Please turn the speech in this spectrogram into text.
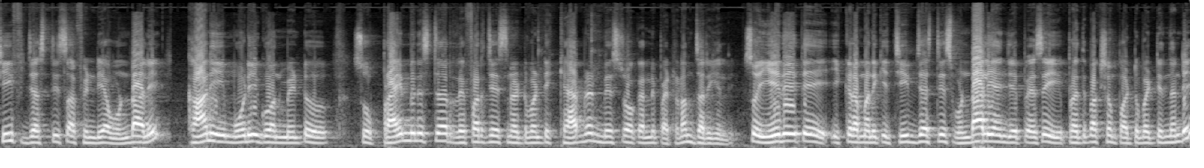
chief justice of India ఉండాలి. కానీ Modi government so prime minister refer చేసినటువంటి క్యాబినెట్ మినిస్టర్ ఒకరిని పెట్టడం జరిగింది. సో ఏదైతే ఇక్కడ మనకి చీఫ్ జస్టిస్ ఉండాలి అని చెప్పేసి ప్రతిపక్షం పట్టుబట్టిందండి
